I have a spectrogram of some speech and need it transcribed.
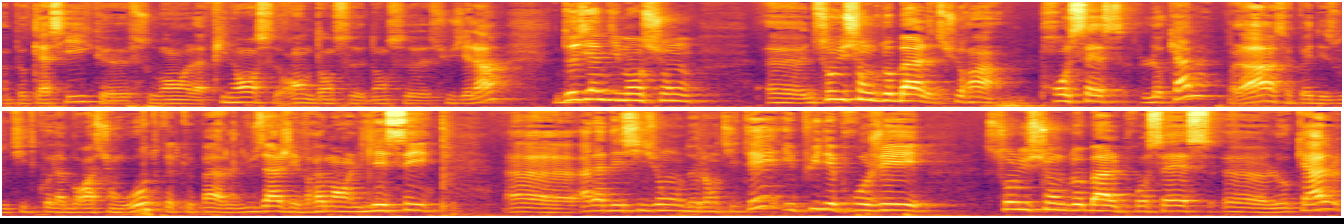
un peu classique, euh, souvent la finance rentre dans ce, dans ce sujet-là. Deuxième dimension, euh, une solution globale sur un process local. Voilà, ça peut être des outils de collaboration ou autre. Quelque part, l'usage est vraiment laissé à la décision de l'entité. Et puis des projets solution globale, process local,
